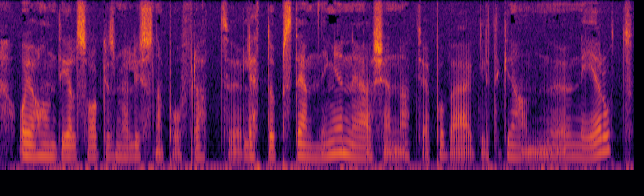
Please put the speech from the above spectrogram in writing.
Och jag har en del saker som jag lyssnar på för att eh, lätta upp stämningen när jag känner att jag är på väg lite grann neråt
